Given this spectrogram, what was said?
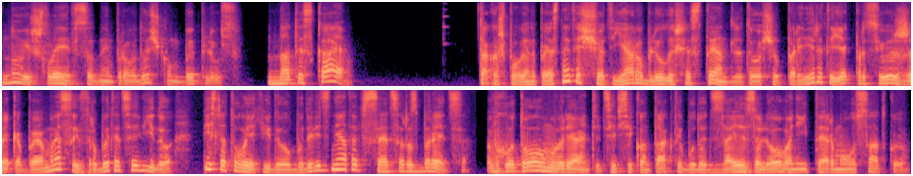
ну і шлейф з одним проводочком B+. Натискаємо. Також повинен пояснити, що я роблю лише стенд для того, щоб перевірити, як працює ЖЕКа БМС і зробити це відео. Після того, як відео буде відзнято, все це розбереться. В готовому варіанті ці всі контакти будуть заізольовані термоусадкою.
